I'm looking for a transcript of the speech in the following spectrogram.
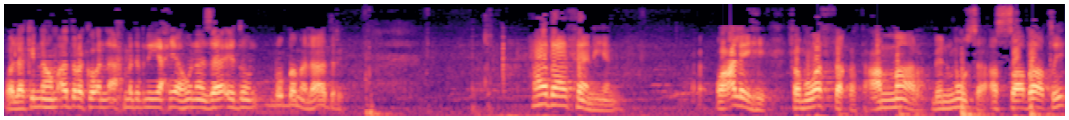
ولكنهم أدركوا أن أحمد بن يحيى هنا زائد. ربما لا أدري. هذا ثانيا. وعليه فموثقة. عمار بن موسى الصاباطي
